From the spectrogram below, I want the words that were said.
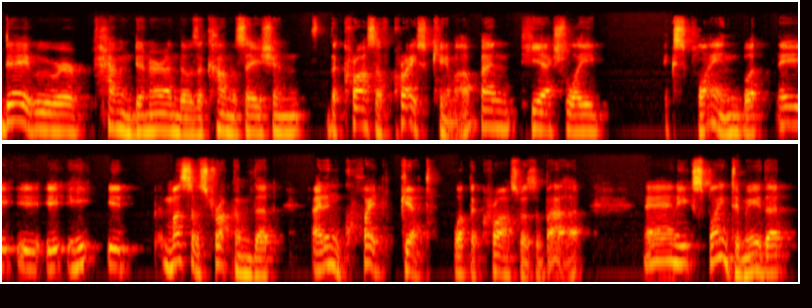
day we were having dinner and there was a conversation. The cross of Christ came up, and he actually explained what it, it must have struck him that I didn't quite get what the cross was about. And he explained to me that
